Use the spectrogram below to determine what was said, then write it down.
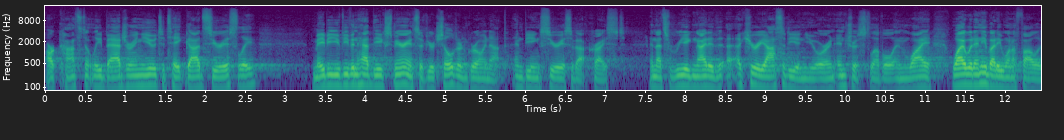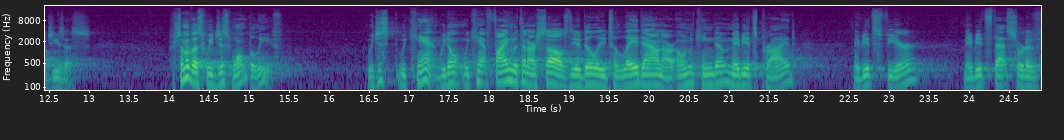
are constantly badgering you to take God seriously. Maybe you've even had the experience of your children growing up and being serious about Christ. And that's reignited a curiosity in you or an interest level in why, why would anybody want to follow Jesus? For some of us, we just won't believe. We just we can't. We don't we can't find within ourselves the ability to lay down our own kingdom. Maybe it's pride, maybe it's fear, maybe it's that sort of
